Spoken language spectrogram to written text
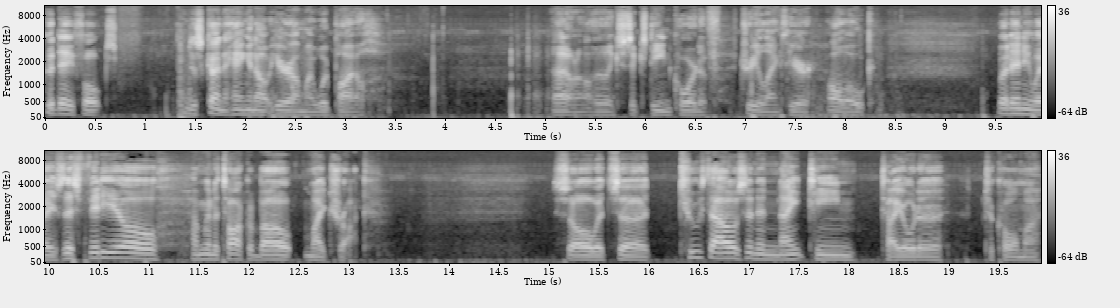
Good day, folks. I'm just kind of hanging out here on my wood pile. I don't know, like 16 cord of tree length here, all oak. But anyways, this video, I'm going to talk about my truck. So it's a 2019 Toyota Tacoma.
